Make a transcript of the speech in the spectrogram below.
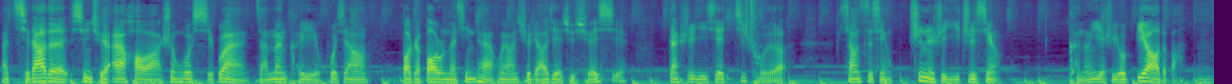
那其他的兴趣爱好啊、生活习惯，咱们可以互相抱着包容的心态，互相去了解、去学习。但是，一些基础的相似性，甚至是一致性，可能也是有必要的吧。嗯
